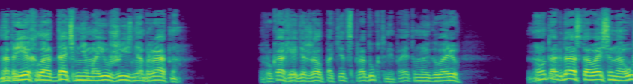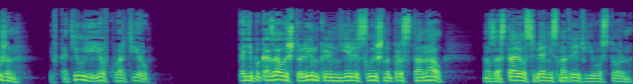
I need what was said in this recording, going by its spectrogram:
она приехала отдать мне мою жизнь обратно. В руках я держал пакет с продуктами, поэтому и говорю, ну, тогда оставайся на ужин, и вкатил ее в квартиру. Тедди показалось, что Линкольн еле слышно простонал, но заставил себя не смотреть в его сторону.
